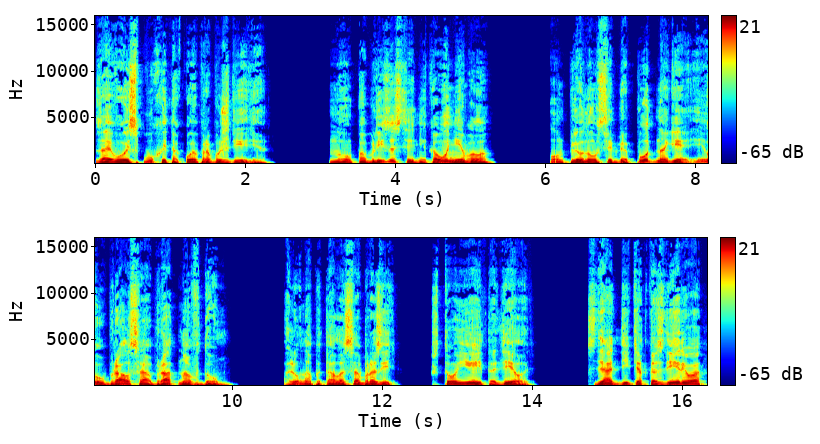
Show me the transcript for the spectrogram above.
за его испуг и такое пробуждение. Но поблизости никого не было. Он плюнул себе под ноги и убрался обратно в дом. Алена пыталась сообразить, что ей-то делать. Снять дитятка с дерева,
